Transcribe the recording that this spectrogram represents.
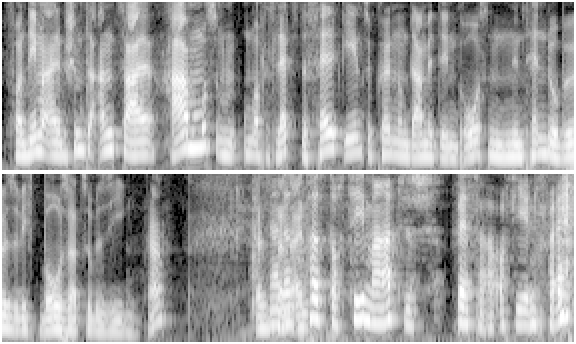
von denen man eine bestimmte Anzahl haben muss, um, um auf das letzte Feld gehen zu können, um damit den großen Nintendo-Bösewicht Bowser zu besiegen. Ja, das, ja, das passt doch thematisch besser, auf jeden Fall.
